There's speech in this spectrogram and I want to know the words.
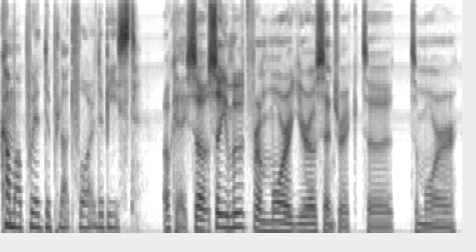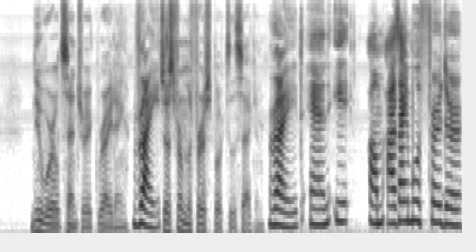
come up with the plot for the beast. Okay, so so you moved from more Eurocentric to to more New World centric writing, Right. Just from the first book to the second. Right. And it um as I move further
